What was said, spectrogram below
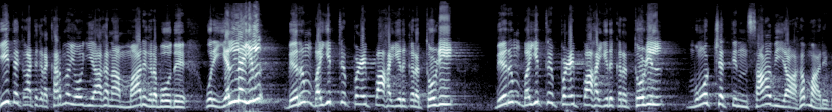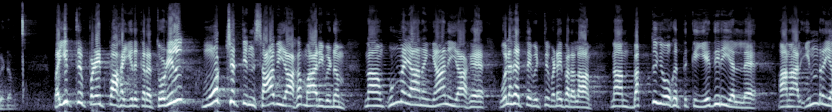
கீதை காட்டுகிற கர்மயோகியாக நாம் மாறுகிற போது ஒரு எல்லையில் வெறும் வயிற்று பிழைப்பாக இருக்கிற தொழில் வெறும் வயிற்று பிழைப்பாக இருக்கிற தொழில் மோட்சத்தின் சாவியாக மாறிவிடும். வயிற்று பிழைப்பாக இருக்கிற தொழில் மோட்சத்தின் சாவியாக மாறிவிடும். நாம் உண்மையான ஞானியாக உலகத்தை விட்டு விடைபெறலாம். நான் பக்தி யோகத்துக்கு எதிரி அல்ல. ஆனால் இன்றைய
